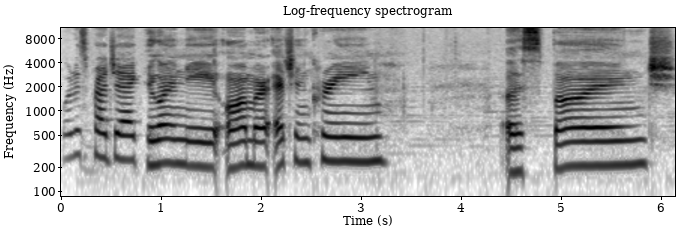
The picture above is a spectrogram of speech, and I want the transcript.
For this project, you're gonna need Armour etching cream, a sponge,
